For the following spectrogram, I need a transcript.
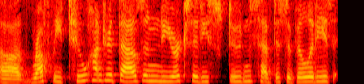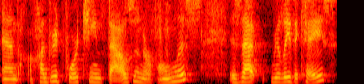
uh, roughly 200,000 New York City students have disabilities and 114,000 are homeless. Is that really the case?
